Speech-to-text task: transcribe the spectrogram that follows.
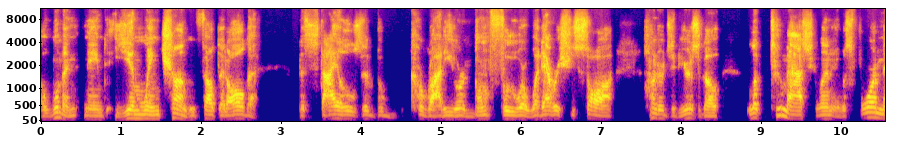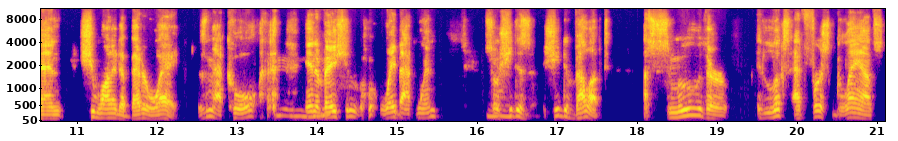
a woman named Yim Wing Chun, who felt that all the the styles of the karate or kung fu or whatever she saw hundreds of years ago looked too masculine. It was for men. She wanted a better way. Isn't that cool? Mm-hmm. Innovation way back when. So Yeah. she does she developed a smoother, it looks at first glance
